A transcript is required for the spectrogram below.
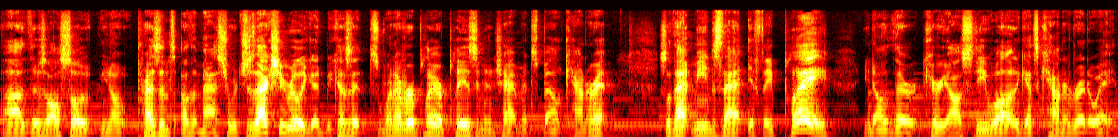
Uh, there's also you know presence of the master which is actually really good because it's whenever a player plays an enchantment spell counter it. So that means that if they play you know their curiosity well it gets countered right away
